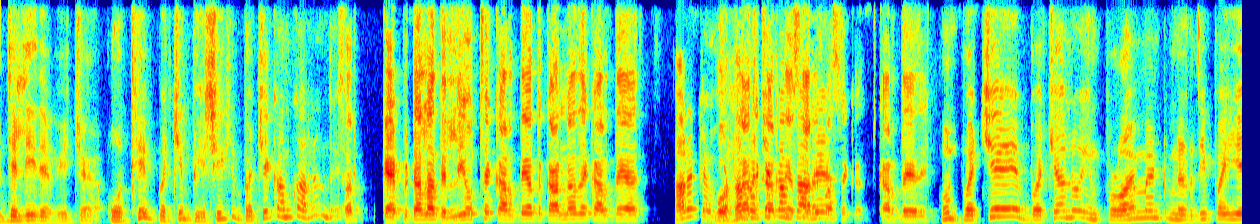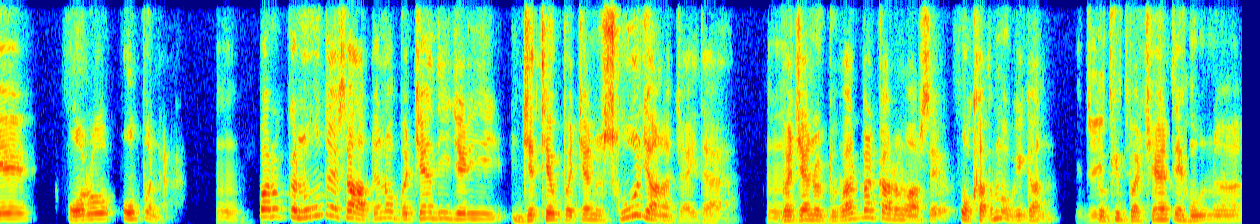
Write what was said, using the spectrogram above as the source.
ਦਿੱਲੀ ਦੇ ਵਿੱਚ ਉੱਥੇ ਬੱਚੇ ਬੇਸਿਕ ਬੱਚੇ ਕੰਮ ਕਰ ਰਹੇ ਹੁੰਦੇ ਸਰ ਕੈਪੀਟਲ ਆ ਦਿੱਲੀ ਉੱਥੇ ਕਰਦੇ ਆ ਦੁਕਾਨਾਂ ਦੇ ਕਰਦੇ ਆ ਕ- ਹੋਟਲਾਂ ਬੱਚੇ ਕਰਦੇ ਆ ਸਾਰੇ ਆ ਪਾਸੇ ਕਰਦੇ ਆ ਜੀ। ਹੁਣ ਬੱਚੇ ਬੱਚਿਆਂ ਨੂੰ EMPLOYMENT ਮਿਲਦੀ ਪਈ ਏ ਔਰ ਉਹ ਓਪਨ ਹੈ। ਹੂੰ। ਪਰ ਕਾਨੂੰਨ ਦੇ ਹਿਸਾਬ ਦੇ ਨਾਲ ਬੱਚਿਆਂ ਦੀ ਜਿਹੜੀ ਜਿੱਥੇ ਉਹ ਬੱਚਿਆਂ ਨੂੰ ਸਕੂਲ ਜਾਣਾ ਚਾਹੀਦਾ ਹੈ ਬੱਚਿਆਂ ਨੂੰ ਡਿਵੈਲਪਮੈਂਟ ਕਰਨ ਵਾਸਤੇ ਉਹ ਖਤਮ ਹੋ ਗਈ ਗੱਲ। ਕਿਉਂਕਿ ਬੱਚਿਆਂ ਤੇ ਹੁਣ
